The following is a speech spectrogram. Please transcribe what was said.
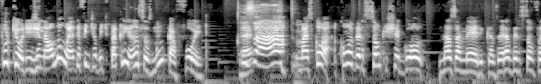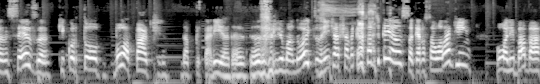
porque o original não é definitivamente para crianças, nunca foi. Né? Exato. Mas como a, como a versão que chegou nas Américas era a versão francesa, que cortou boa parte da putaria das Mil Uma Noites, a gente achava que era só de criança, que era só o Aladdin ou Alibaba.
